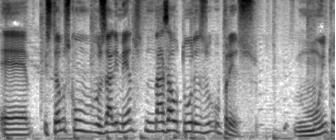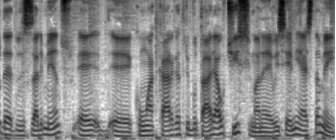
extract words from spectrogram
É, estamos com os alimentos nas alturas o, o preço muito de, desses alimentos é, é, com a carga tributária altíssima, né? O ICMS também.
